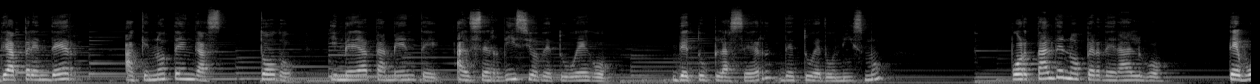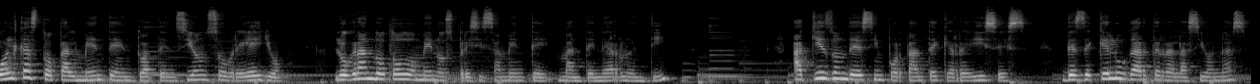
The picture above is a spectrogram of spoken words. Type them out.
de aprender a que no tengas todo inmediatamente al servicio de tu ego, de tu placer, de tu hedonismo, por tal de no perder algo, te volcas totalmente en tu atención sobre ello, logrando todo menos precisamente mantenerlo en ti? Aquí es donde es importante que revises desde qué lugar te relacionas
